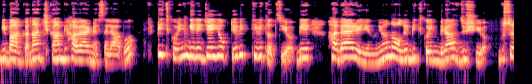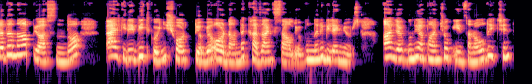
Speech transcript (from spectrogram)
Bir bankadan çıkan bir haber mesela bu. Bitcoin'in geleceği yok diyor bir tweet atıyor. Bir haber yayınlıyor. Ne oluyor? Bitcoin biraz düşüyor. Bu sırada ne yapıyor aslında o? Belki de Bitcoin'i shortluyor ve oradan da kazanç sağlıyor. Bunları bilemiyoruz. Ancak bunu yapan çok insan olduğu için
